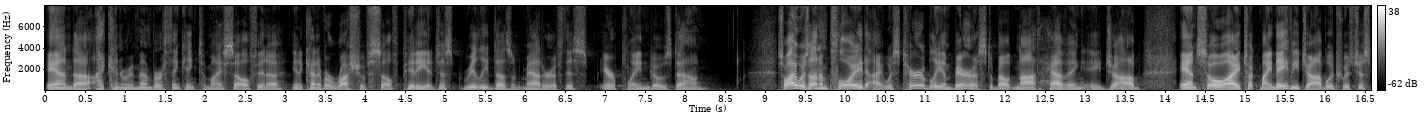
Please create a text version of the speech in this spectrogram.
And uh, I can remember thinking to myself in a, in a kind of a rush of self pity, it just really doesn't matter if this airplane goes down. So I was unemployed. I was terribly embarrassed about not having a job. And so I took my Navy job, which was just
